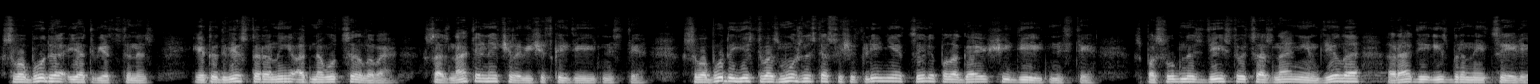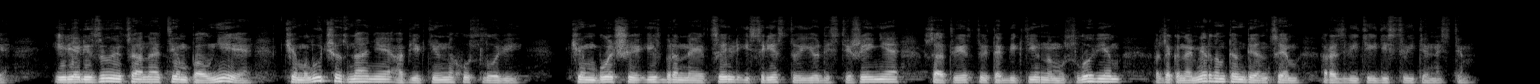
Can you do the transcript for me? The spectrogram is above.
Свобода и ответственность – это две стороны одного целого, сознательной человеческой деятельности. Свобода есть возможность осуществления целеполагающей деятельности, способность действовать сознанием дела ради избранной цели, и реализуется она тем полнее, чем лучше знание объективных условий – чем больше избранная цель и средства ее достижения соответствуют объективным условиям, закономерным тенденциям развития действительности.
